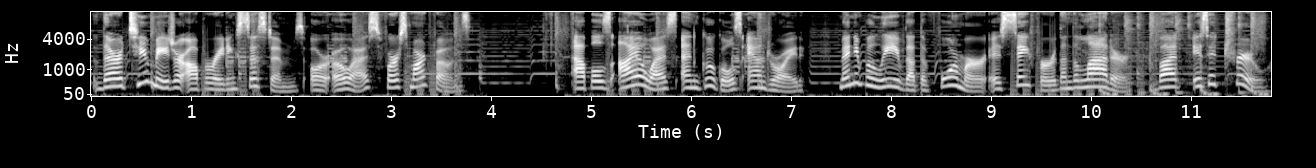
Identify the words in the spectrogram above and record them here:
There are two major operating systems, or OS, for smartphones Apple's iOS and Google's Android. Many believe that the former is safer than the latter, but is it true?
